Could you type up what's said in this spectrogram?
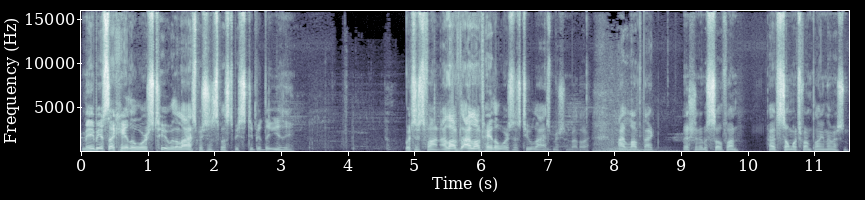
Maybe it's like Halo Wars 2, where the last mission is supposed to be stupidly easy. Which is fun. I loved I loved Halo Wars' 2 last mission, by the way. I loved that mission. It was so fun. I had so much fun playing that mission.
